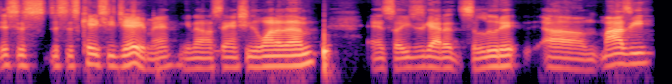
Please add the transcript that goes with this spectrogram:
this is this is Casey Jay, man. You know what I'm saying? She's one of them. And so you just gotta salute it. Um, Mazi,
